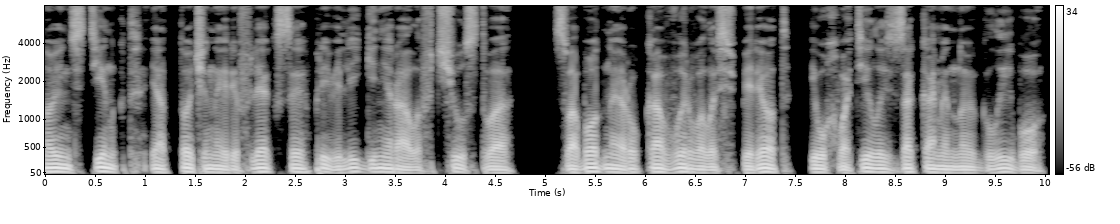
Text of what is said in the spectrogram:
но инстинкт и отточенные рефлексы привели генерала в чувство. Свободная рука вырвалась вперед и ухватилась за каменную глыбу,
